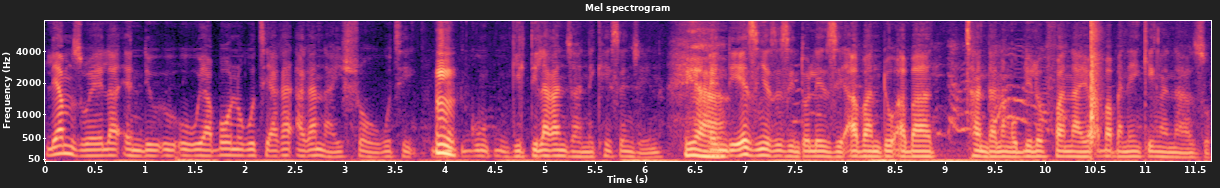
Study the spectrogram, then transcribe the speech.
liyamzwela and u- u- uyabona ukuthi aka- akanayo ishow ukuthi ku- ngidila kanjani case enjena. Yeah. and ezinye zezinto lezi abantu abathandana ngobulilo ofanayo ababa nenkinga nazo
